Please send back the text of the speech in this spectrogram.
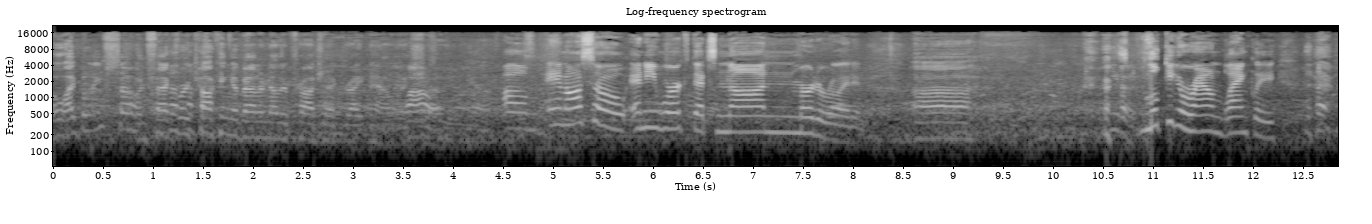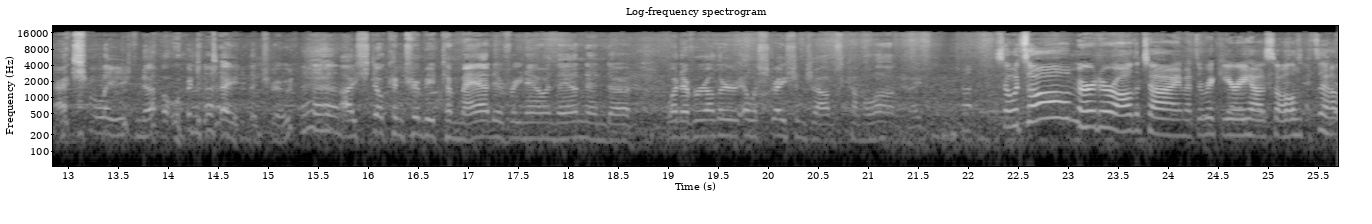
Oh, I believe so. In fact, we're talking about another project right now. Which, wow. Uh, yeah. um, and also, any work that's non-murder related. Uh, He's looking around blankly. Actually, no, to tell you the truth. I still contribute to MAD every now and then, and uh, whatever other illustration jobs come along. I... So it's all murder all the time at the Rick Geary household. So,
